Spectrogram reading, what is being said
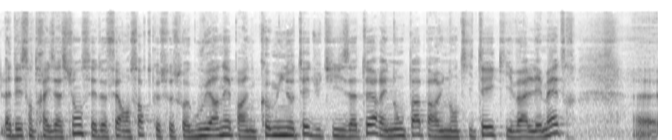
La décentralisation, c'est de faire en sorte que ce soit gouverné par une communauté d'utilisateurs et non pas par une entité qui va l'émettre. Euh,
